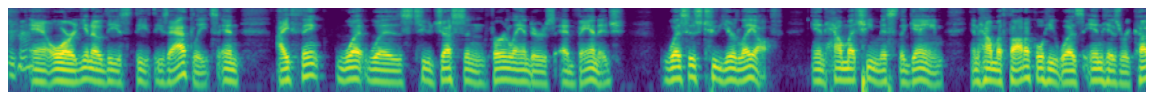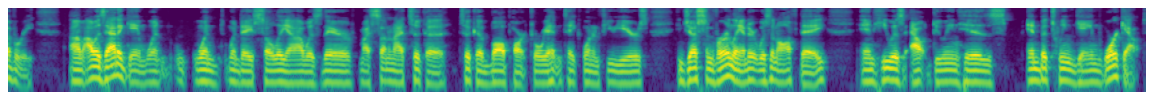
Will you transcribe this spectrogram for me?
mm-hmm. and or you know these these these athletes, and I think what was to Justin Verlander's advantage was his two year layoff and how much he missed the game and how methodical he was in his recovery. Um, I was at a game one one one day Sully. And I was there. My son and I took a took a ballpark tour. We hadn't taken one in a few years. And Justin Verlander it was an off day, and he was out doing his in between game workout.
